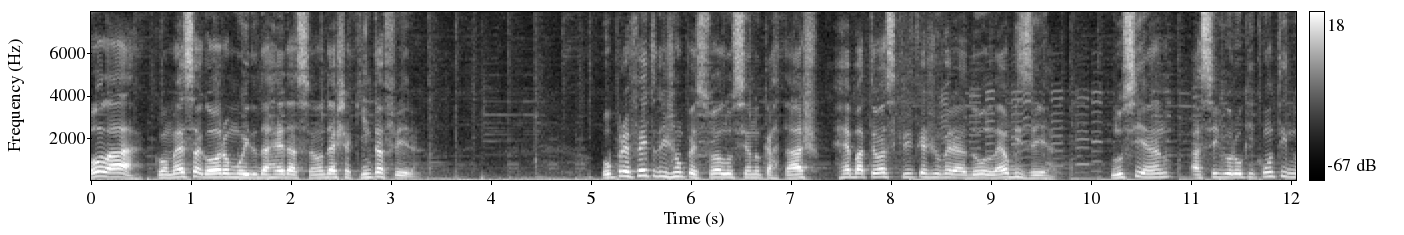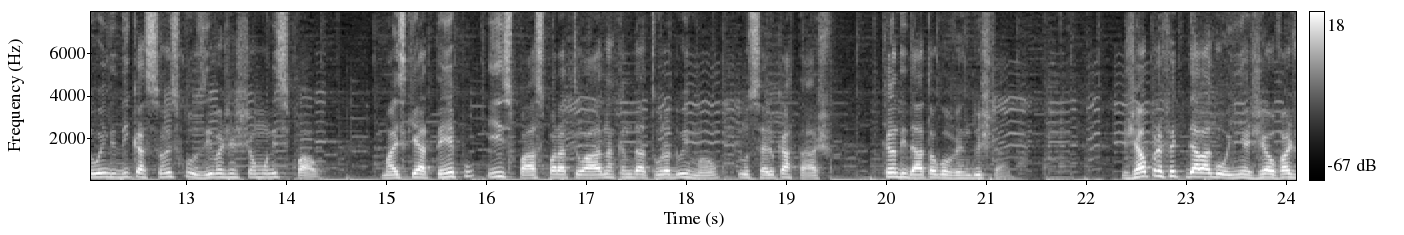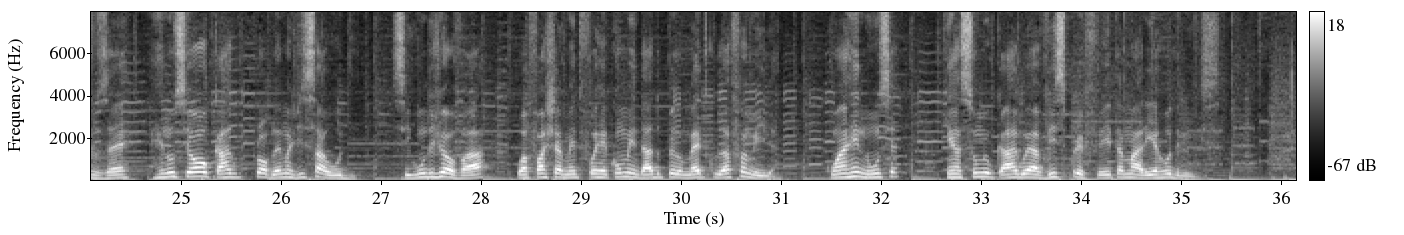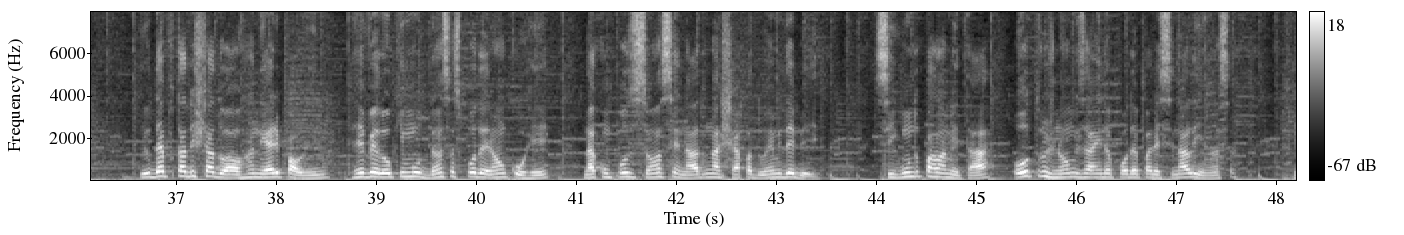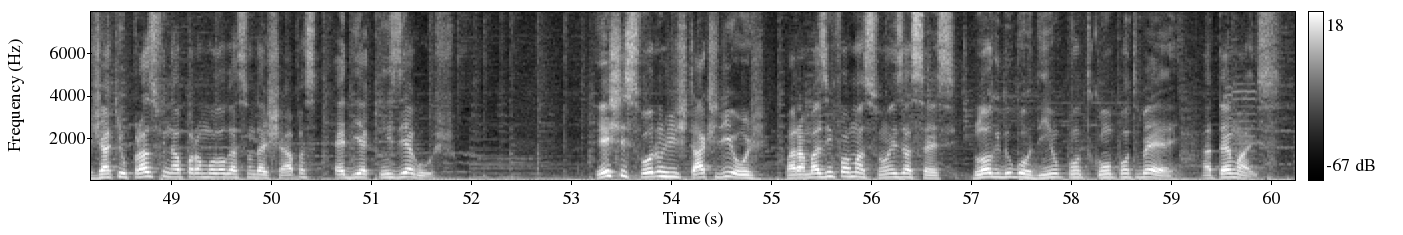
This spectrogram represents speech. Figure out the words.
Olá, começa agora o Moído da Redação desta quinta-feira. O prefeito de João Pessoa, Luciano Cartacho, rebateu as críticas do vereador Léo Bezerra. Luciano assegurou que continua em dedicação exclusiva à gestão municipal, mas que há tempo e espaço para atuar na candidatura do irmão, Lucélio Cartacho, candidato ao governo do estado. Já o prefeito de Alagoinha, Jeová José, renunciou ao cargo por problemas de saúde. Segundo Jeová, o afastamento foi recomendado pelo médico da família. Com a renúncia, quem assume o cargo é a vice-prefeita Maria Rodrigues. E o deputado estadual Ranieri Paulino revelou que mudanças poderão ocorrer na composição ao Senado na chapa do MDB. Segundo o parlamentar, outros nomes ainda podem aparecer na aliança, já que o prazo final para homologação das chapas é dia 15 de agosto. Estes foram os destaques de hoje. Para mais informações, acesse blogdogordinho.com.br. Até mais!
